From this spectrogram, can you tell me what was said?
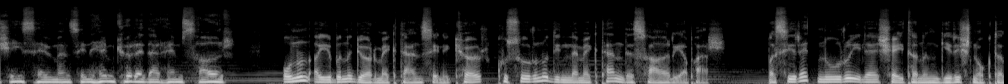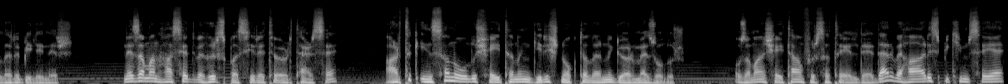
şeyi sevmen seni hem kör eder hem sağır. Onun ayıbını görmekten seni kör, kusurunu dinlemekten de sağır yapar. Basiret nuru ile şeytanın giriş noktaları bilinir. Ne zaman haset ve hırs basireti örterse, artık insanoğlu şeytanın giriş noktalarını görmez olur. O zaman şeytan fırsatı elde eder ve haris bir kimseye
